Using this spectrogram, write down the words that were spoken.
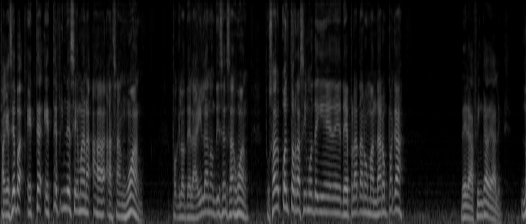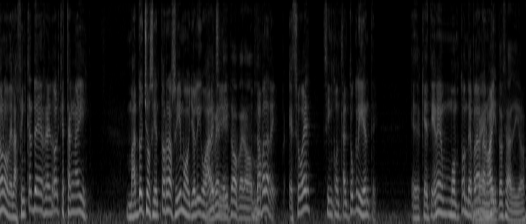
para que sepa, este, este fin de semana a, a San Juan, porque los de la isla nos dicen San Juan, ¿tú sabes cuántos racimos de, de, de plátano mandaron para acá? de la finca de Alex. No, no, de las fincas de alrededor que están ahí. Más de 800 racimos. Yo le digo, Ay, Alex. bendito, eh, pero- No, espérate. Eso es sin contar tu cliente. El que tiene un montón de plátano ahí. Bendito sea Dios,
